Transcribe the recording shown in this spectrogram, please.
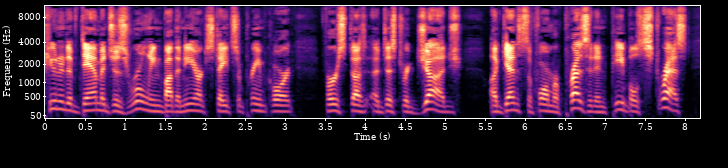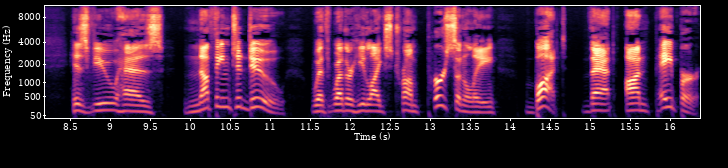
punitive damages ruling by the New York State Supreme Court First uh, District Judge against the former president. Peebles stressed his view has nothing to do with whether he likes Trump personally, but that on paper,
